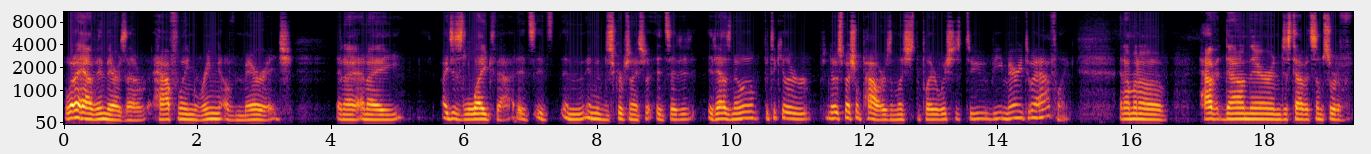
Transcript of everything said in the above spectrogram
But what I have in there is a halfling ring of marriage, and I and I I just like that. It's it's in in the description. I it said it, it has no particular no special powers unless the player wishes to be married to a halfling. and I'm gonna have it down there and just have it some sort of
